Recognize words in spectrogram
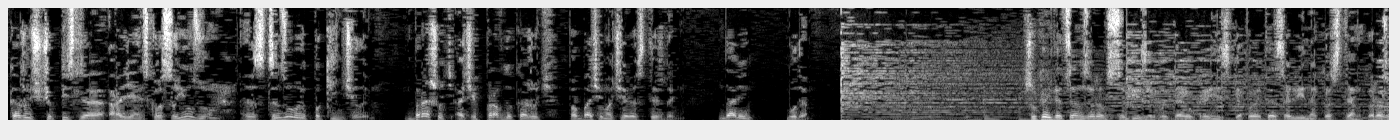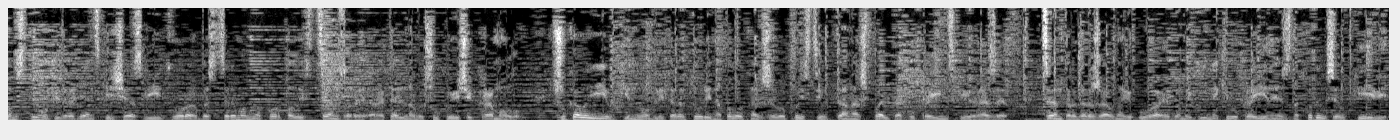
Кажуть, що після радянського союзу з цензурою покінчили. Брешуть, а чи правду кажуть, побачимо через тиждень. Далі буде. Шукайте цензора в собі, закликає українська поетеса Ліна Костенко. Разом з тим, у підрадянський час в її творах безцеремонно порпались цензори, ретельно вишукуючи крамолу. Шукали її в кіно, в літературі, на полотнах живописців та на шпальтах українських газет. Центр державної уваги до медійників України знаходився в Києві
